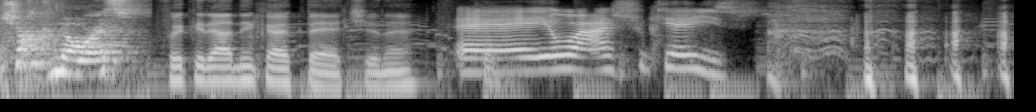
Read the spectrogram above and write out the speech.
Chuck Norris. Foi criado em carpete, né? É, eu acho que é isso.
